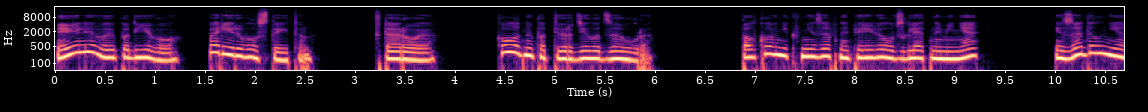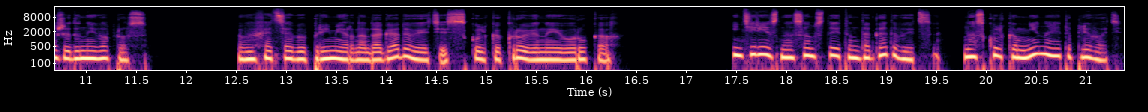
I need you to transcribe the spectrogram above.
«Или вы под его», — парировал Стейтон. «Второе», — холодно подтвердила Дзаура. Полковник внезапно перевел взгляд на меня и задал неожиданный вопрос. «Вы хотя бы примерно догадываетесь, сколько крови на его руках?» «Интересно, а сам Стейтон догадывается, насколько мне на это плевать?»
